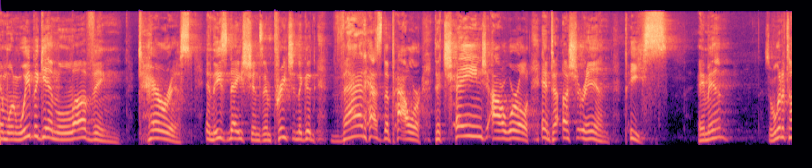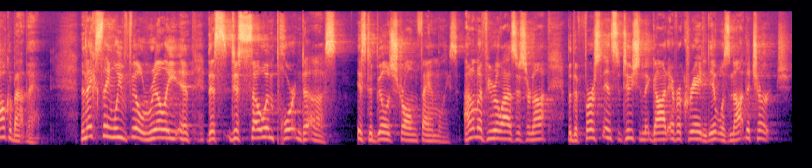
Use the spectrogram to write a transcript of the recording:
And when we begin loving terrorists in these nations and preaching the good, that has the power to change our world and to usher in peace. Amen? So we're going to talk about that. The next thing we feel really uh, this just so important to us is to build strong families. I don't know if you realize this or not, but the first institution that God ever created, it was not the church.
